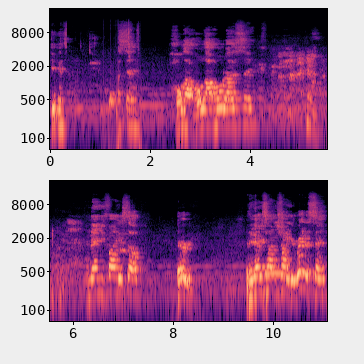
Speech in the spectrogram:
getting into sin, lot, whole lot, whole lot of sin. and then you find yourself dirty. But then every time you try to get rid of sin,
